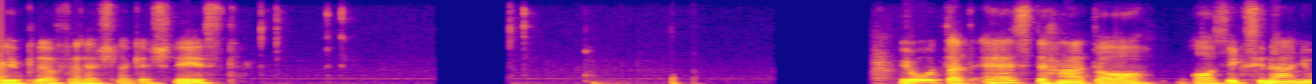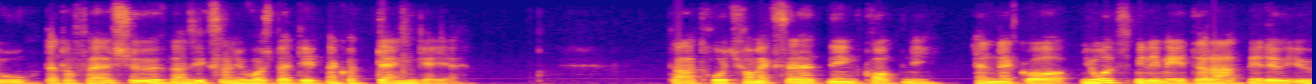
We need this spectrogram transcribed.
Vágjuk le a felesleges részt. Jó, tehát ez tehát a, az x irányú, tehát a felső, az x irányú vasbetétnek a tengelye. Tehát, hogyha meg szeretnénk kapni ennek a 8 mm átmérőjű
